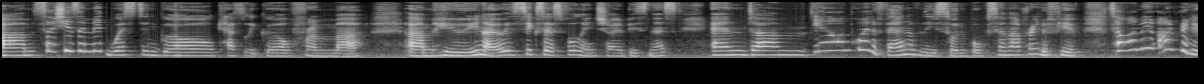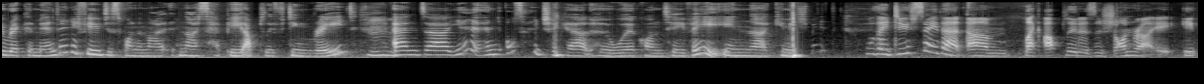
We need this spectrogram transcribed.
Um, so she's a Midwestern girl, Catholic girl from uh, um, who you know is successful in show business, and um, you know I'm quite a fan of these sort of books, and I've read a few. So I mean, I really recommend it if you just want a ni- nice, happy, uplifting read, and uh, yeah, and also check out her work on TV in uh, Kimmy Schmidt. Well, they do say that, um, like uplit as a genre, it, it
